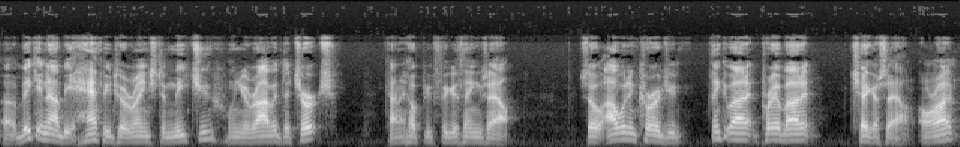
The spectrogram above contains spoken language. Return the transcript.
uh, Vicki and I'd be happy to arrange to meet you when you arrive at the church, kind of help you figure things out. So I would encourage you, think about it, pray about it, check us out, all right?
